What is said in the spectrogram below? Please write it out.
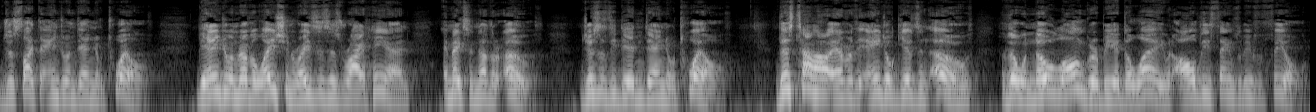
just like the angel in Daniel 12. The angel in Revelation raises his right hand and makes another oath, just as he did in Daniel 12. This time, however, the angel gives an oath that there will no longer be a delay when all these things will be fulfilled.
